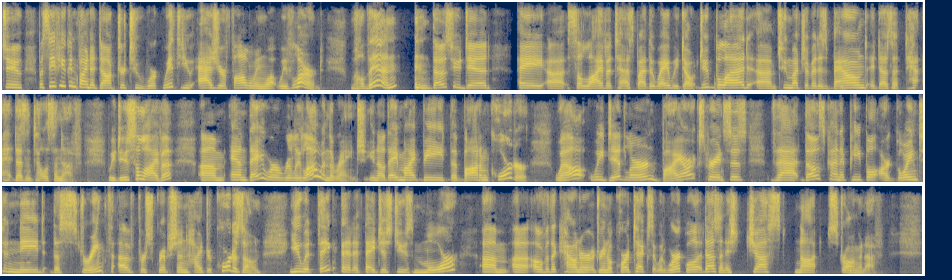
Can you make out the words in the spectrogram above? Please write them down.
to, but see if you can find a doctor to work with you as you're following what we've learned. Well, then, those who did a uh, saliva test. By the way, we don't do blood. Um, too much of it is bound. It doesn't ha- it doesn't tell us enough. We do saliva, um, and they were really low in the range. You know, they might be the bottom quarter. Well, we did learn by our experiences that those kind of people are going to need the strength of prescription hydrocortisone. You would think that if they just use more um, uh, over the counter adrenal cortex, it would work. Well, it doesn't. It's just not strong enough.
